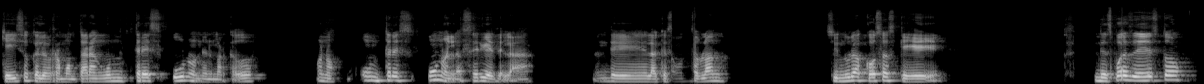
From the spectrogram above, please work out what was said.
que hizo que les remontaran un 3-1 en el marcador. Bueno, un 3-1 en la serie de la, de la que estamos hablando. Sin duda, cosas que después de esto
